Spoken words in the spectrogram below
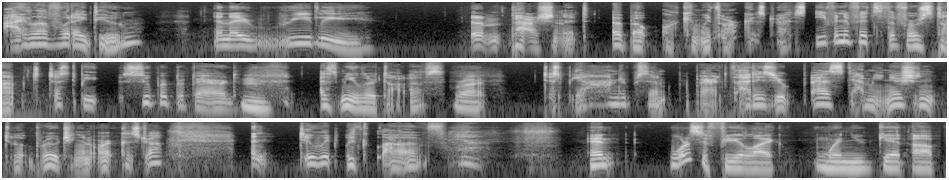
I love what I do, and I really am passionate about working with orchestras, even if it's the first time. Just to be super prepared, hmm. as Mueller taught us. Right. Just be 100% prepared. That is your best ammunition to approaching an orchestra, and do it with love. Yeah. And what does it feel like when you get up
